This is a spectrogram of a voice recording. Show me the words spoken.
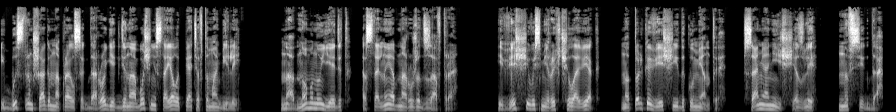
и быстрым шагом направился к дороге, где на обочине стояло пять автомобилей. На одном он уедет, остальные обнаружат завтра. И вещи восьмерых человек, но только вещи и документы. Сами они исчезли навсегда.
